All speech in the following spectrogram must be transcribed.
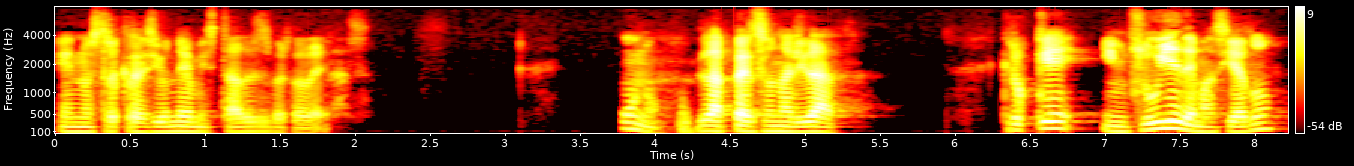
en nuestra creación de amistades verdaderas. Uno, la personalidad. Creo que influye demasiado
